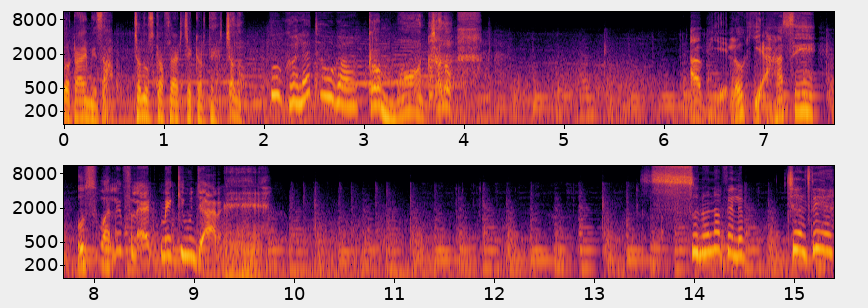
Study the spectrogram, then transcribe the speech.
the time is up चलो उसका फ्लैट चेक करते हैं। चलो। वो गलत होगा। कम ऑन चलो। अब ये लोग यहाँ से उस वाले फ्लैट में क्यों जा रहे हैं? सुनो ना फिलिप चलते हैं।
